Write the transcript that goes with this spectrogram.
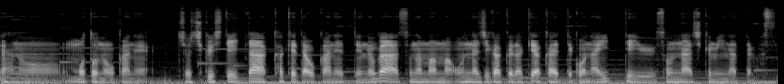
あの元のお金貯蓄していたかけたお金っていうのがそのまま同じ額だけは返ってこないっていうそんな仕組みになってます。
